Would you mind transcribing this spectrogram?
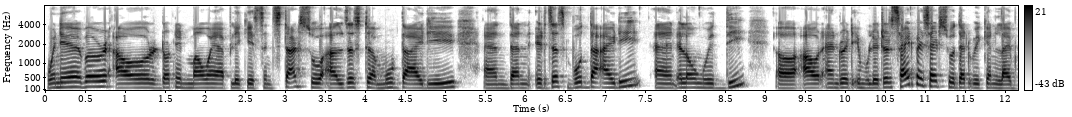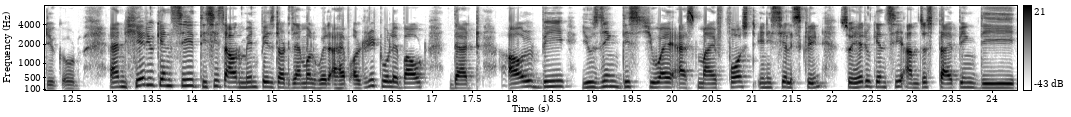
whenever our .NET MAUI application starts. So I'll just uh, move the IDE and then adjust both the IDE and along with the uh, our Android emulator side by side so that we can live decode. And here you can see this is our main page.xaml where I have already told about that I'll be using this UI as my first initial screen. So here you can see I'm just typing the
